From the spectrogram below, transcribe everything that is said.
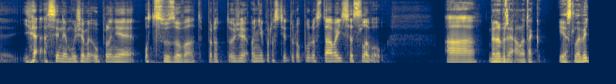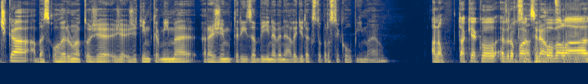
je asi nemůžeme úplně odsuzovat, protože oni prostě tu ropu dostávají se slevou. A... No dobře, ale tak je slevička a bez ohledu na to, že, že, že tím krmíme režim, který zabíjí nevinné lidi, tak si to prostě koupíme, jo? Ano, tak jako Evropa to kupovala,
